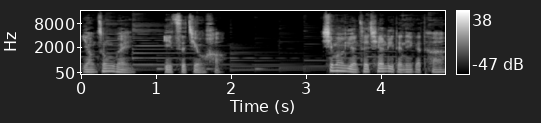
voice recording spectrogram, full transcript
杨宗纬《一次就好》，希望远在千里的那个他，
